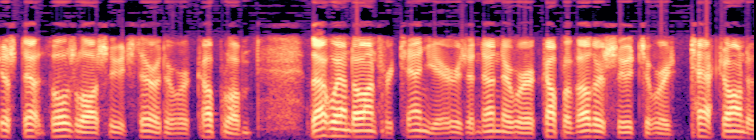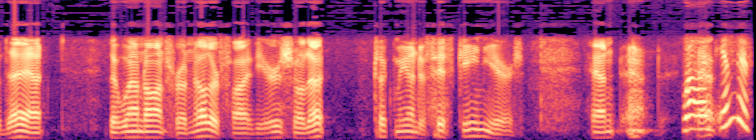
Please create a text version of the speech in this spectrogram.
just that, those lawsuits there, there were a couple of them. That went on for ten years, and then there were a couple of other suits that were tacked onto that that went on for another five years. So that took me into 15 years. And and Well, Uh, and in this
